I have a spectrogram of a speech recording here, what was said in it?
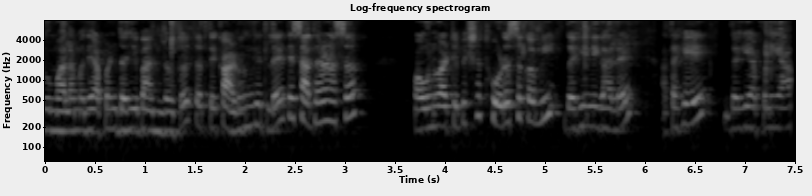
रुमालामध्ये आपण दही बांधलं होतं तर ते काढून घेतलं आहे ते साधारण असं पाऊण वाटीपेक्षा थोडंसं कमी दही निघालं आहे आता हे दही आपण या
